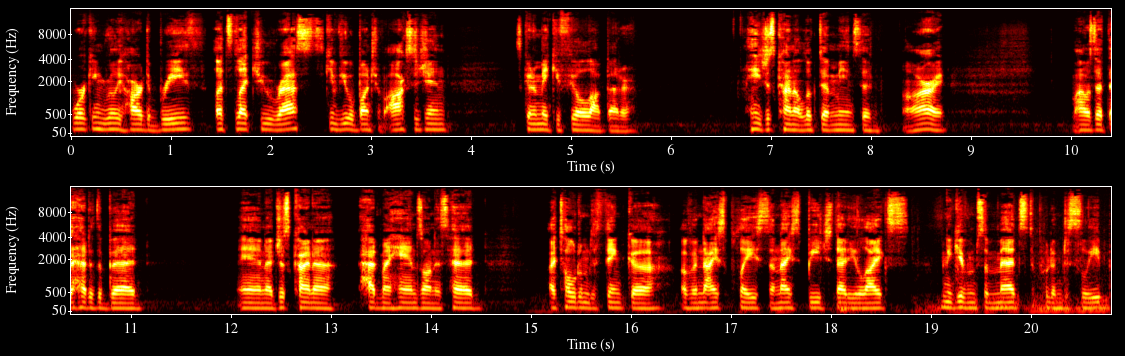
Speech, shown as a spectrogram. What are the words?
working really hard to breathe. Let's let you rest, give you a bunch of oxygen. It's going to make you feel a lot better. He just kind of looked at me and said, All right. I was at the head of the bed and I just kind of had my hands on his head. I told him to think uh, of a nice place, a nice beach that he likes. I'm going to give him some meds to put him to sleep.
